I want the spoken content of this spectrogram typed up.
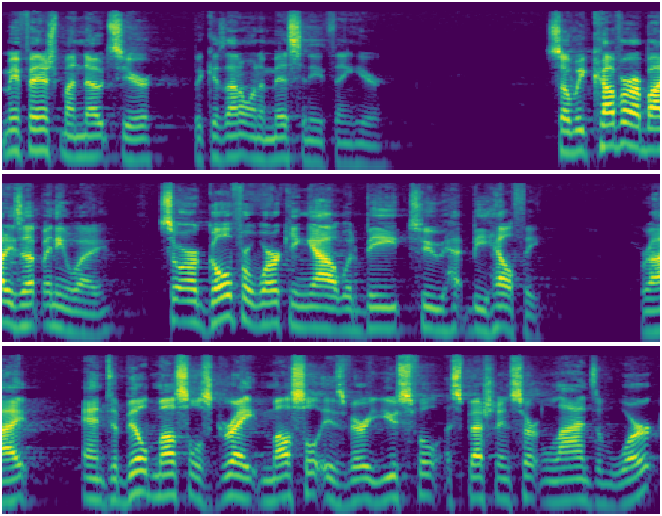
Let me finish my notes here because I don't want to miss anything here. So we cover our bodies up anyway. So our goal for working out would be to be healthy, right? And to build muscle is great. Muscle is very useful, especially in certain lines of work.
